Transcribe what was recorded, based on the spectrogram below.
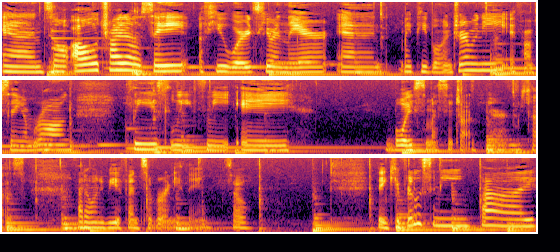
And so I'll try to say a few words here and there. And my people in Germany, if I'm saying I'm wrong, please leave me a voice message on here because I don't want to be offensive or anything. So thank you for listening. Bye.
